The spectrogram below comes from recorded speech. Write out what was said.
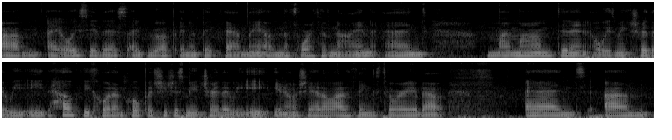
um, I always say this I grew up in a big family. I'm the fourth of nine, and my mom didn't always make sure that we ate healthy, quote unquote, but she just made sure that we ate. You know, she had a lot of things to worry about. And um,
